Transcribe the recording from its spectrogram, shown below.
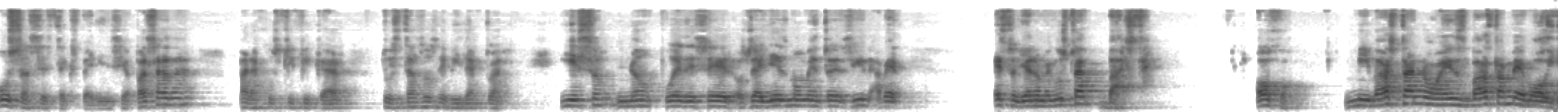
Usas esta experiencia pasada para justificar tu estado de vida actual. Y eso no puede ser. O sea, ya es momento de decir, a ver, esto ya no me gusta, basta. Ojo, mi basta no es basta, me voy.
